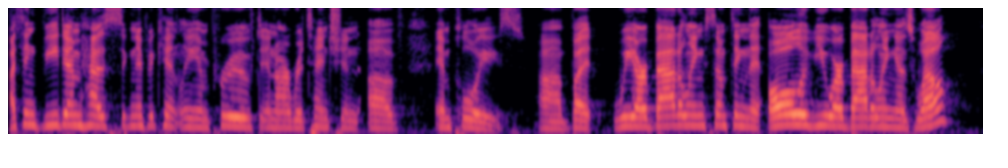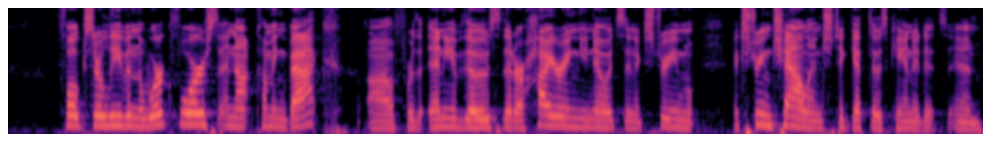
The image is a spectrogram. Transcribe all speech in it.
I think VDEM has significantly improved in our retention of employees. Uh, but we are battling something that all of you are battling as well. Folks are leaving the workforce and not coming back. Uh, for the, any of those that are hiring, you know it's an extreme, extreme challenge to get those candidates in.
